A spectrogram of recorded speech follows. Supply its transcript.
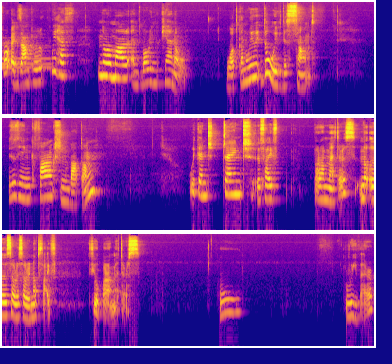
For example, we have normal and boring piano. What can we do with this sound? Using function button, we can change five parameters. No, uh, sorry, sorry, not five. Few parameters. Ooh. Reverb.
